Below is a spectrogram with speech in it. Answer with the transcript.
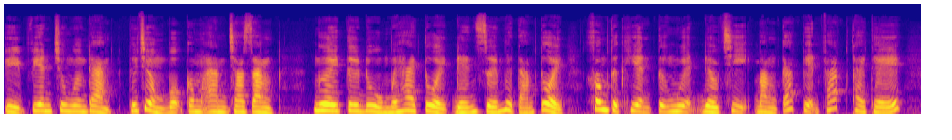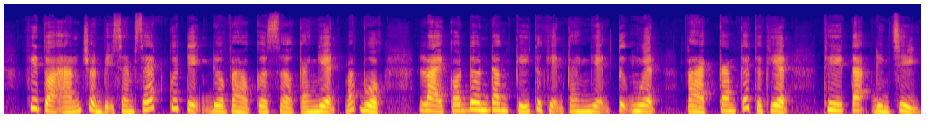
Ủy viên Trung ương Đảng, Thứ trưởng Bộ Công an cho rằng người từ đủ 12 tuổi đến dưới 18 tuổi không thực hiện tự nguyện điều trị bằng các biện pháp thay thế. Khi tòa án chuẩn bị xem xét quyết định đưa vào cơ sở cai nghiện bắt buộc, lại có đơn đăng ký thực hiện cai nghiện tự nguyện và cam kết thực hiện thì tạm đình chỉ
